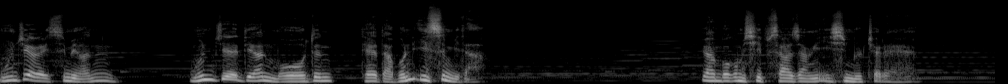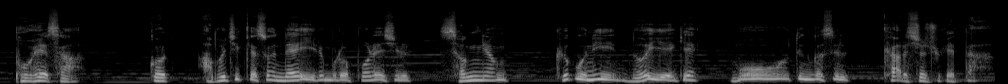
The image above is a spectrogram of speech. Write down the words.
문제가 있으면 문제에 대한 모든 대답은 있습니다. 요한복음 14장 26절에 보혜사 곧 아버지께서 내 이름으로 보내실 성령 그분이 너희에게 모든 것을 가르쳐 주겠다.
